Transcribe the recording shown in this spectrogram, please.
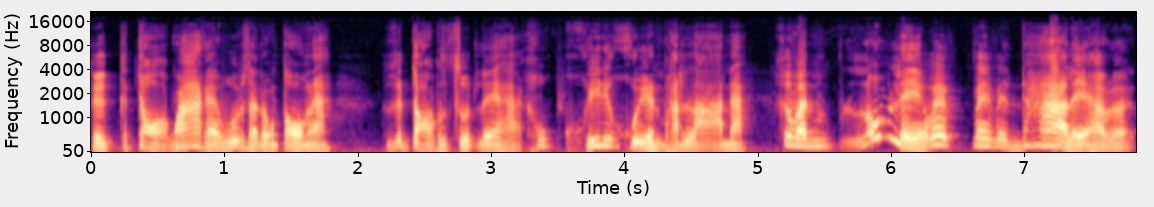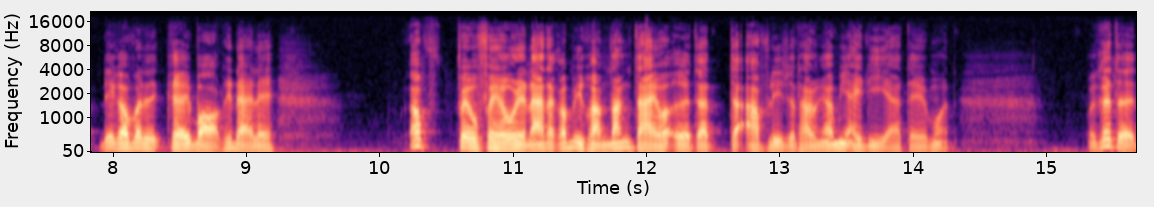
คือกระจอกมากอะพูดภาษาตรงๆนะคือกระจอกสุดๆเลยอะเขาคุยนี่เขาคุยกันพันล้านอะคือมันล้มเหลวไม่ไม่เป็นท่าเลยครับแล้วนี่ก็ไม่เคยบอกที่ไหนเลย ก็ fail fail เลยนะ แต่ก็มีความตั้งใจว่าเออจะจะอัพรีจะทำอย่างนี้มีไอเดียเต็มหมด มันก็เกิด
